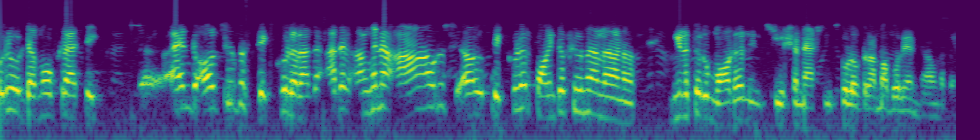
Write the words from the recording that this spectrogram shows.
ഒരു democratic and also the secular അത് അത് അങ്ങനെ ആ ഒരു സെക്യുലർ പോയിന്റ് ഓഫ് വ്യൂ നിന്നാണ് ഇങ്ങനത്തെ ഒരു modern institution national school of drama പോലെ ഉണ്ടാവുന്നത്.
